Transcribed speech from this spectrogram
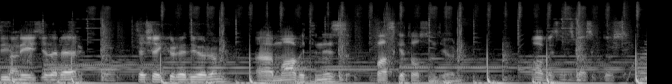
Dinleyicilere teşekkür, teşekkür ediyorum. Uh, muhabbetiniz basket olsun diyorum. Muhabbetiniz basket olsun.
